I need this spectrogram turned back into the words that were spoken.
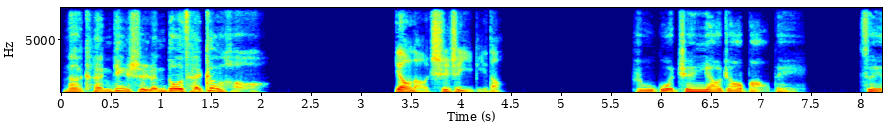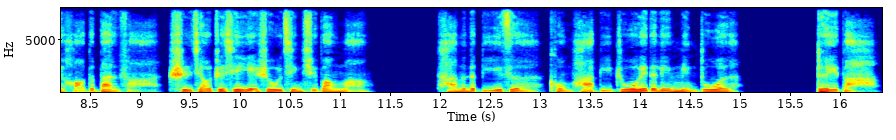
那肯定是人多才更好。”药老嗤之以鼻道。如果真要找宝贝，最好的办法是叫这些野兽进去帮忙。他们的鼻子恐怕比诸位的灵敏多了，对吧？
